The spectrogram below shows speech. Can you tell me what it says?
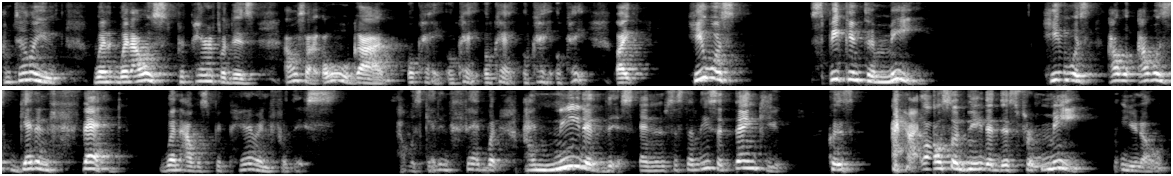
I'm telling you, when when I was preparing for this, I was like, oh God, okay, okay, okay, okay, okay. Like he was speaking to me. He was, I, I was getting fed when I was preparing for this. I was getting fed, but I needed this. And Sister Lisa, thank you. Because I also needed this for me, you know.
